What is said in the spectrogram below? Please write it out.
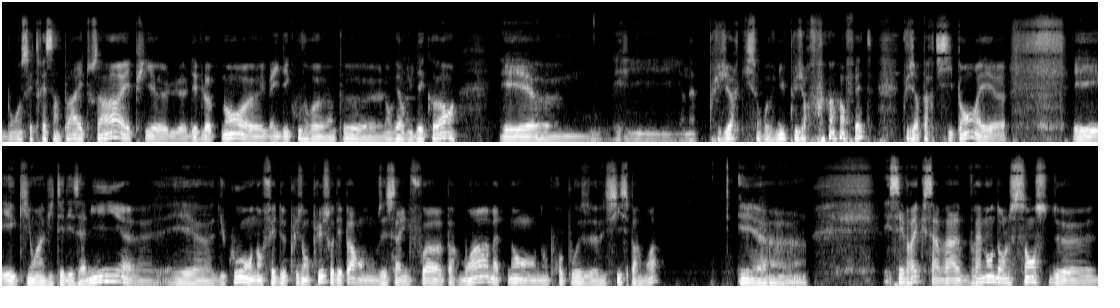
bon c'est très sympa et tout ça et puis le développement ben ils découvrent un peu l'envers du décor et, euh, il y en a plusieurs qui sont revenus plusieurs fois en fait, plusieurs participants et, euh, et, qui ont invité des amis. Euh, et euh, du coup, on en fait de plus en plus. Au départ, on faisait ça une fois par mois. Maintenant, on en propose six par mois. Et, et c'est vrai que ça va vraiment dans le sens de,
